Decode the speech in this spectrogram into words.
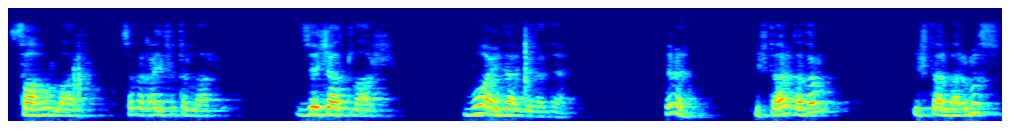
sahurlar, sadakayı fıtırlar, zekatlar bu ayda genelde. Değil mi? İftar zaten iftarlarımız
